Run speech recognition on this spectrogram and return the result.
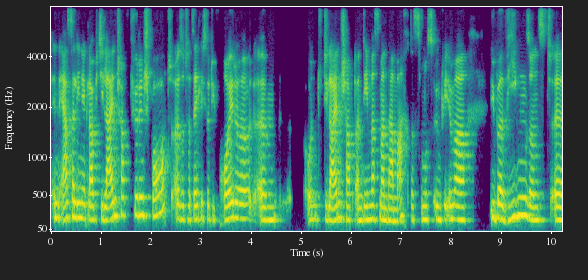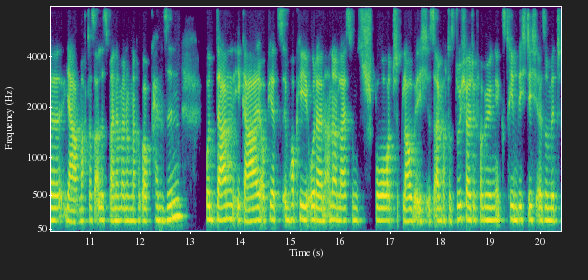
In erster Linie, glaube ich, die Leidenschaft für den Sport, also tatsächlich so die Freude, ähm, und die Leidenschaft an dem, was man da macht, das muss irgendwie immer überwiegen, sonst äh, ja, macht das alles meiner Meinung nach überhaupt keinen Sinn. Und dann, egal ob jetzt im Hockey oder in anderen Leistungssport, glaube ich, ist einfach das Durchhaltevermögen extrem wichtig, also mit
